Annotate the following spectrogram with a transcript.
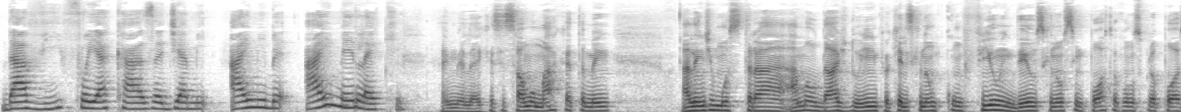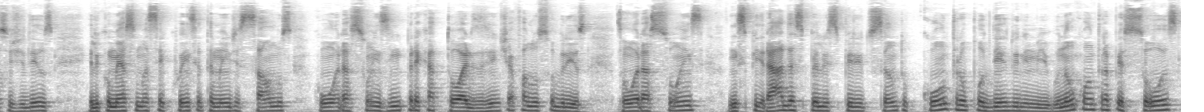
Davi foi à casa de Ami- Aimeleque. Esse salmo marca também, além de mostrar a maldade do ímpio, aqueles que não confiam em Deus, que não se importam com os propósitos de Deus, ele começa uma sequência também de salmos com orações imprecatórias. A gente já falou sobre isso. São orações inspiradas pelo Espírito Santo contra o poder do inimigo, não contra pessoas,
